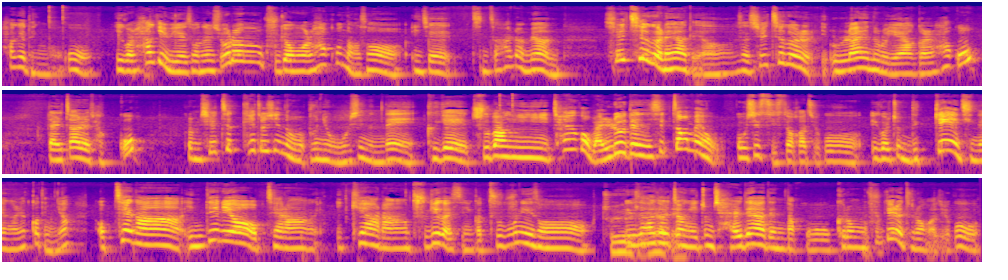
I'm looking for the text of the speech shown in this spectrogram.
하게 된 거고 이걸 하기 위해서는 쇼룸 구경을 하고 나서 이제 진짜 하려면 실측을 해야 돼요. 그래서 실측을 온라인으로 예약을 하고 날짜를 잡고 그럼 실측해주시는 분이 오시는데 그게 주방이 철거 완료된 시점에 오- 오실 수 있어가지고 이걸 좀 늦게 진행을 했거든요. 업체가 인테리어 업체랑 이케아랑 두 개가 있으니까 두 분이서. 의사결정이 좀 잘 돼야 된다고 그런 후기를 들어가지고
